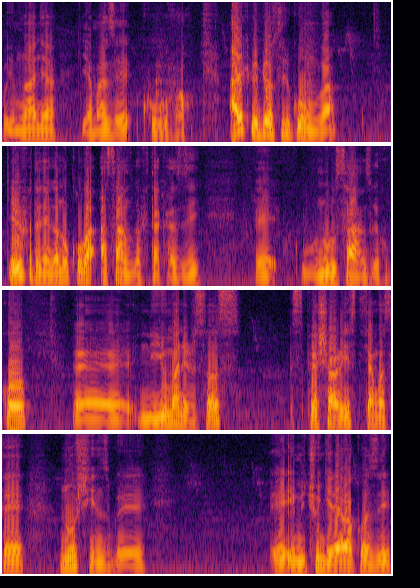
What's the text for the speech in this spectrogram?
uyu mwanya yamaze kuwuvaho. Ariko ibi byose uri kumva yabifatanyaga no kuba asanzwe afite akazi eh, n'ubusanzwe. Kuko eh, ni human resource specialist cyangwa se n'ushinzwe imicungire y'abakozi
